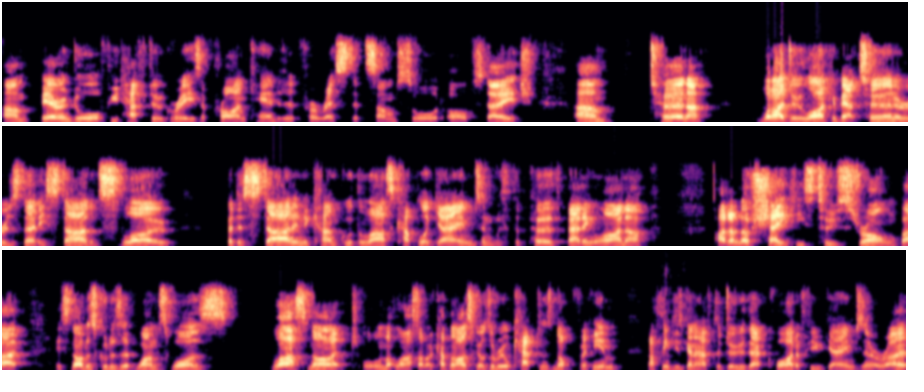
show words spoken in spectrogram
Um, Behrendorff, you'd have to agree, is a prime candidate for a rest at some sort of stage. Um, Turner, what I do like about Turner is that he started slow, but is starting to come good the last couple of games. And with the Perth batting lineup, I don't know if Shaky's too strong, but it's not as good as it once was. Last night, or not last night, a couple of nights ago, was a real captain's knock for him. I think he's going to have to do that quite a few games in a row.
